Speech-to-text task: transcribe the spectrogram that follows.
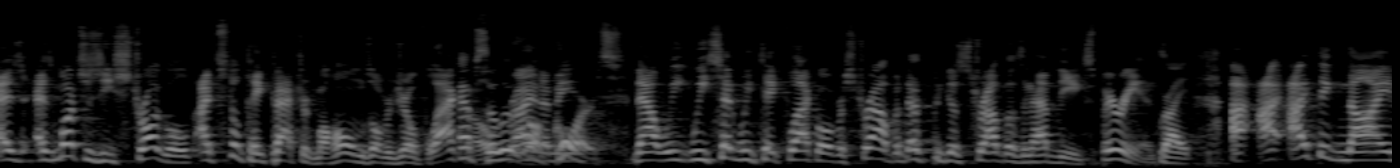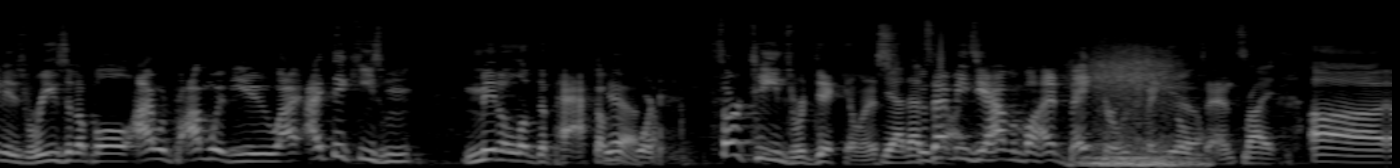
as as much as he struggled, I'd still take Patrick Mahomes over Joe Flacco. Absolutely. right? Of I mean, course. Now we, we said we'd take Flacco over Stroud, but that's because Stroud doesn't have the experience. Right. I, I, I think nine is reasonable. I would. I'm with you. I, I think he's m- middle of the pack of Yeah. the four. 13's ridiculous. Yeah, that's because that nuts. means you have him behind Baker, which makes no sense. Right. Uh,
